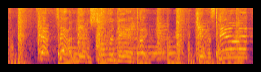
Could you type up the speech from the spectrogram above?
A little souvenir. Can I steal it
